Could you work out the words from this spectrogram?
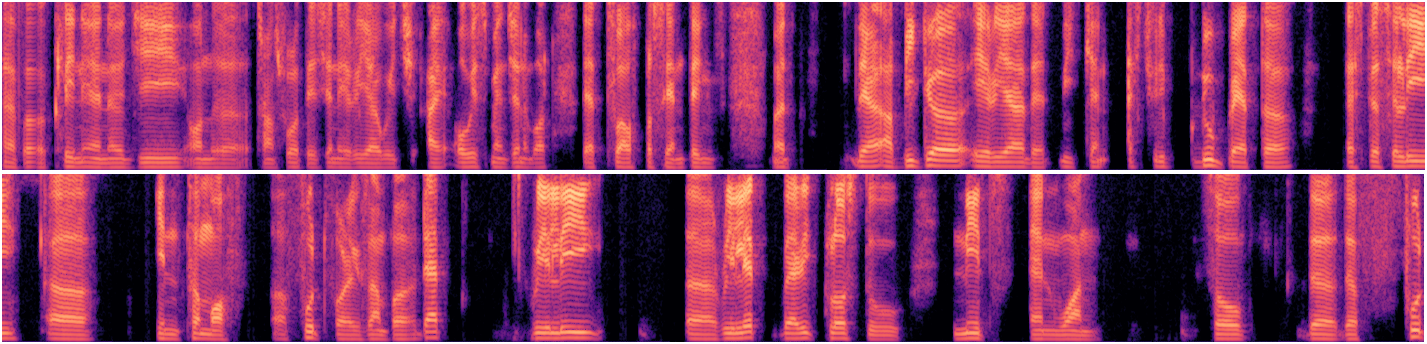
have a clean energy on the transportation area, which I always mention about that 12% things. But there are bigger area that we can actually do better, especially uh, in term of uh, food, for example, that really uh, relate very close to needs and want. So the, the food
